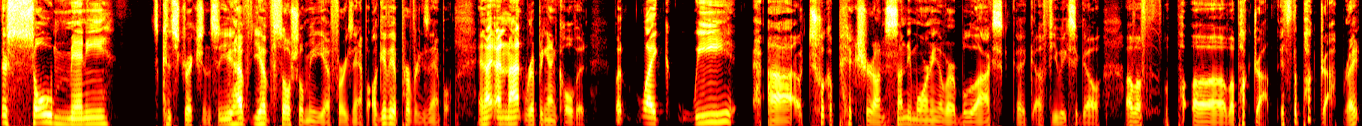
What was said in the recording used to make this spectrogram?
there's so many constrictions. So you have you have social media, for example. I'll give you a perfect example, and I, I'm not ripping on COVID, but like we uh, took a picture on Sunday morning of our Blue Ox like a few weeks ago of a f- a pu- of a puck drop. It's the puck drop, right?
